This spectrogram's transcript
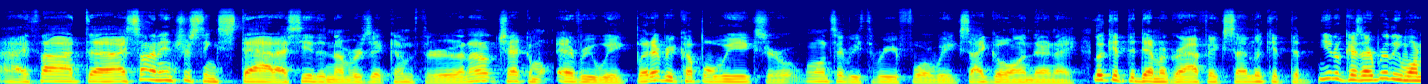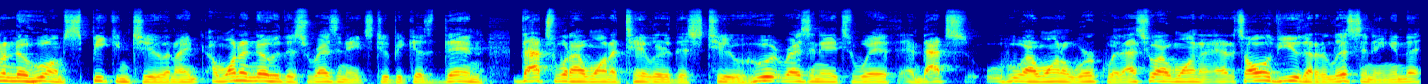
I thought uh, I saw an interesting stat. I see the numbers that come through, and I don't check them every week, but every couple weeks or once every three or four weeks, I go on there and I look at the demographics. I look at the, you know, because I really want to know who I'm speaking to, and I, I want to know who this resonates to, because then that's what I want to tailor this to, who it resonates with, and that's who I want to work with. That's who I want to, and it's all of you that are listening. And the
